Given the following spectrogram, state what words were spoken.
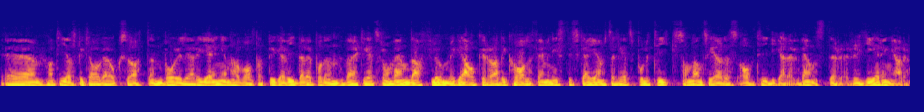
Eh, Mattias beklagar också att den borgerliga regeringen har valt att bygga vidare på den verklighetsfrånvända, flummiga och radikalfeministiska jämställdhetspolitik som lanserades av tidigare vänsterregeringar.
